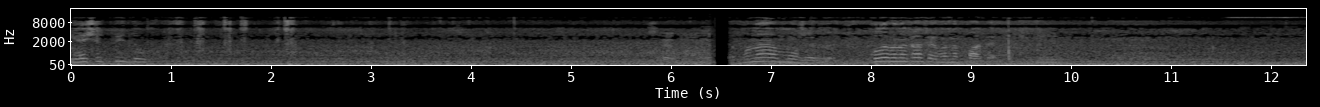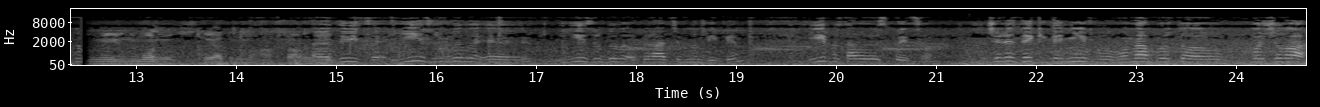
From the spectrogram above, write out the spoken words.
Я сейчас приду. Вона може, коли вона каже, вона падає. Розумію, не може стояти на ногах, правильно? Е, Дивіться, їй зробили, е, їй зробили операцію в Нобіпі, їй поставили спицю. Через декілька днів вона просто почала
